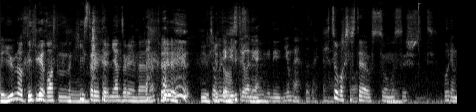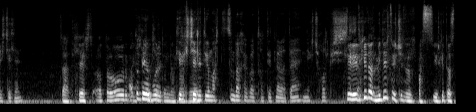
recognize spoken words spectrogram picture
Тэгээ ер нь бол Бэлгээ гол нь history дээр нь янз бүрийн юм байна. Тий. Ерөөхдөө хистрийг нэг нэг юм хайхтаа заяа. Хэцүү багш нартай өссөн хүмүүс шүү дээ. Өөр ямар хичээл байна? За тэгэхээр одоо өөр Одоо тэгээ бүр тэр хичээлүүдийг мартцсан байхыг бодоход бид нар одоо э, нэг чухал биш. Тэгэхээр ерхэд бол мэдээлэл хичээл бол бас ерхэд бас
